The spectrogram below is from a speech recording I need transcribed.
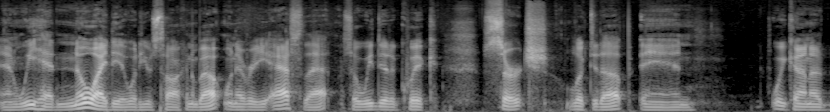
And we had no idea what he was talking about whenever he asked that. So we did a quick search, looked it up, and we kind of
